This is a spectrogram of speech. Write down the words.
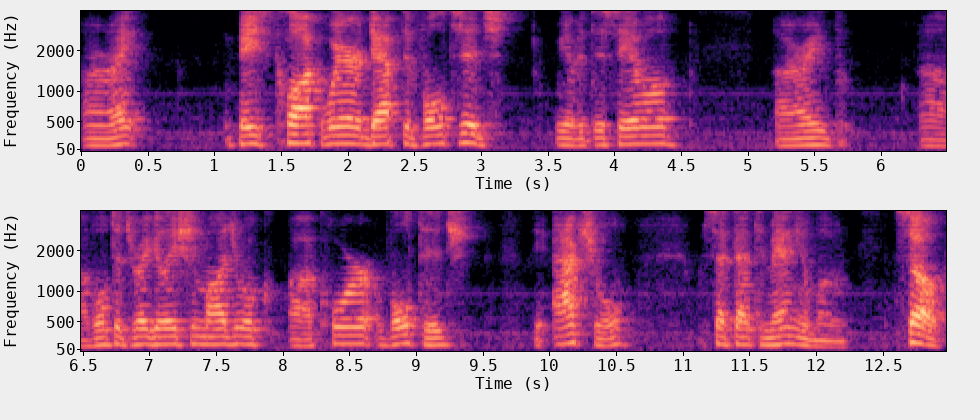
All right, base clock wear adaptive voltage, we have it disabled. All right, uh, voltage regulation module uh, core voltage, the actual, set that to manual mode. So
